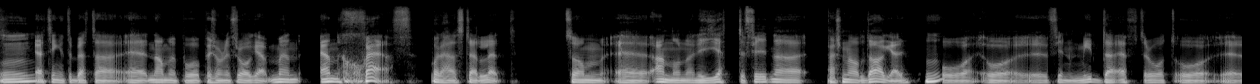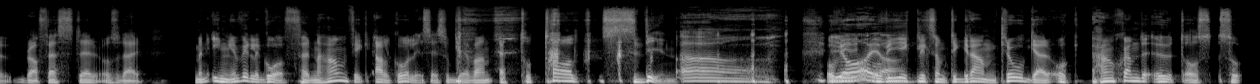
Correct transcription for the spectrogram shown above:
Mm. Jag tänker inte berätta eh, namnet på personen i fråga, men en chef på det här stället som eh, anordnade jättefina personaldagar Mm. och, och eh, fin middag efteråt och eh, bra fester och sådär. Men ingen ville gå, för när han fick alkohol i sig så blev han ett totalt svin. Ah. Och vi, Ja, ja. och vi gick liksom till grannkrogar och han skämde ut oss så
